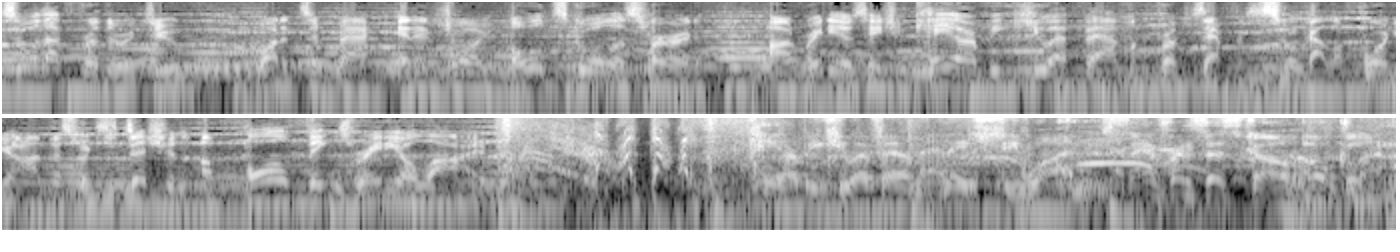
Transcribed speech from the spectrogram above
So without further ado, why don't sit back and enjoy Old School as Heard on radio station KRBQ FM from San Francisco, California on this week's edition of All Things Radio Live. KRBQ FM and HD1. San Francisco, Oakland,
